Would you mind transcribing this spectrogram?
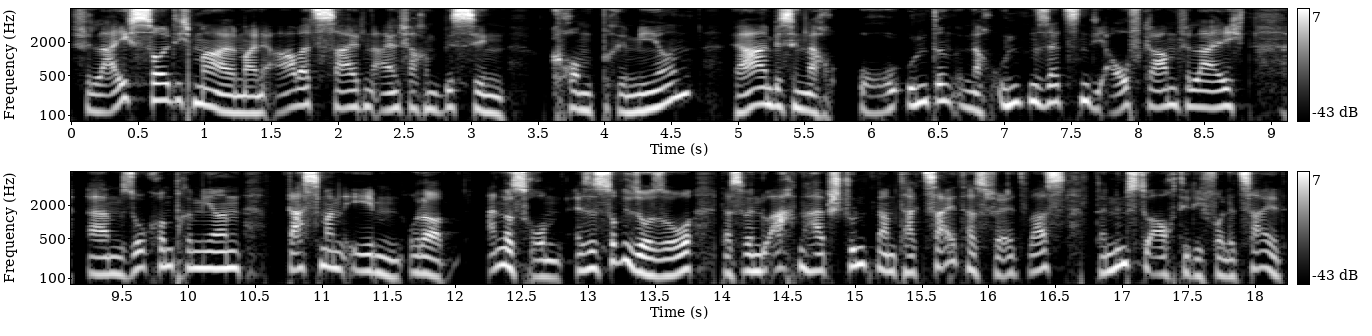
vielleicht sollte ich mal meine Arbeitszeiten einfach ein bisschen komprimieren, ja, ein bisschen nach unten, nach unten setzen, die Aufgaben vielleicht ähm, so komprimieren, dass man eben, oder andersrum, es ist sowieso so, dass wenn du achteinhalb Stunden am Tag Zeit hast für etwas, dann nimmst du auch dir die volle Zeit.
